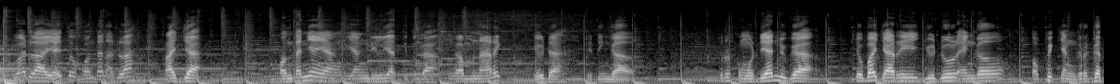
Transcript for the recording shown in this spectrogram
Kedua adalah yaitu konten adalah raja. Kontennya yang yang dilihat gitu nggak nggak menarik ya udah ditinggal. Terus kemudian juga coba cari judul angle topik yang greget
